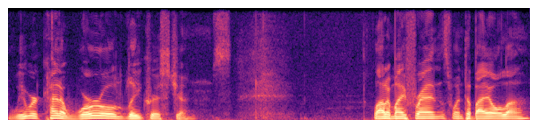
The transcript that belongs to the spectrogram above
We were kind of worldly Christians. A lot of my friends went to Biola.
